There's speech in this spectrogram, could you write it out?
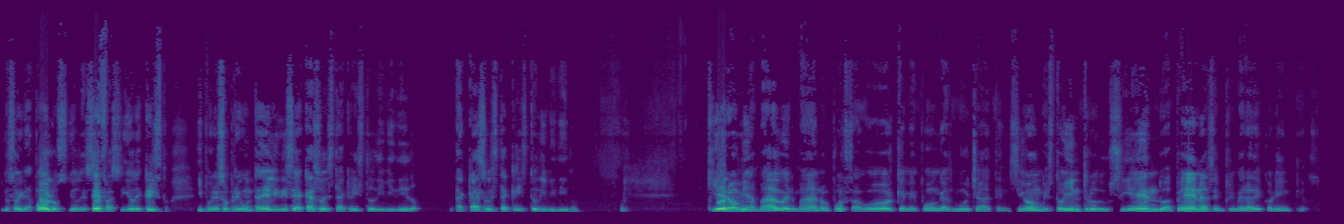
yo soy de Apolos, yo de Cefas y yo de Cristo. Y por eso pregunta él y dice, ¿acaso está Cristo dividido? ¿Acaso está Cristo dividido? Quiero, mi amado hermano, por favor, que me pongas mucha atención. Me estoy introduciendo apenas en Primera de Corintios.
